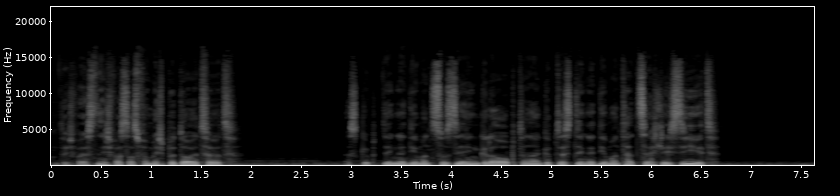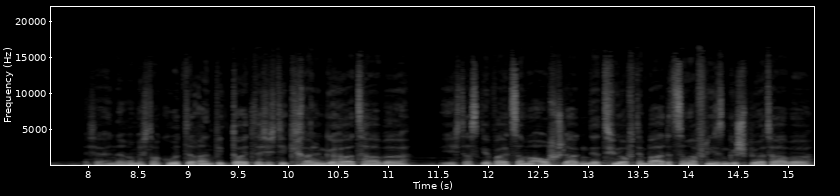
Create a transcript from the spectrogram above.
Und ich weiß nicht, was das für mich bedeutet. Es gibt Dinge, die man zu sehen glaubt, und dann gibt es Dinge, die man tatsächlich sieht. Ich erinnere mich noch gut daran, wie deutlich ich die Krallen gehört habe, wie ich das gewaltsame Aufschlagen der Tür auf dem Badezimmerfliesen gespürt habe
